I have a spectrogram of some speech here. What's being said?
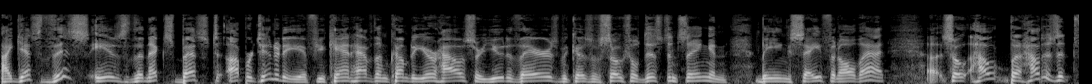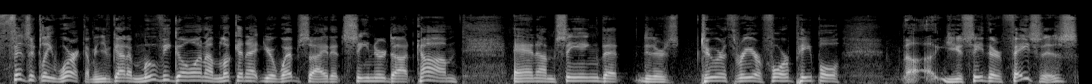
I guess this is the next best opportunity if you can't have them come to your house or you to theirs because of social distancing and being safe and all that. Uh, so how, but how does it physically work? I mean, you've got a movie going. I'm looking at your website at scener.com and I'm seeing that there's two or three or four people uh, you see their faces,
